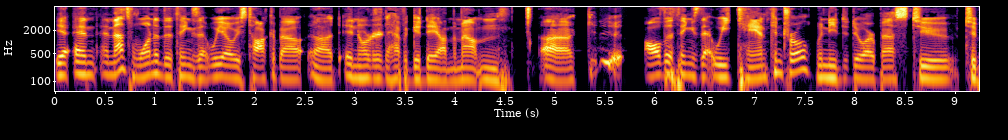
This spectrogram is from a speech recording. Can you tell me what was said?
yeah, and and that's one of the things that we always talk about uh, in order to have a good day on the mountain. Uh, all the things that we can control, we need to do our best to to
